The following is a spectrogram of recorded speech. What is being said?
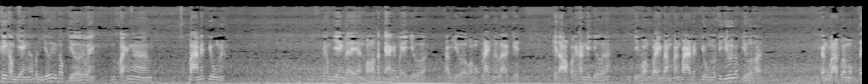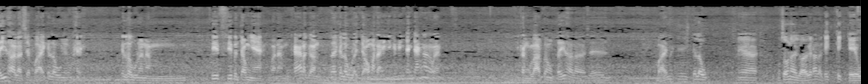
Cái không gian ở bên dưới cái gốc dừa các bạn nó khoảng ờ, 3 mét vuông à cái không gian để anh bỏ tất cả các bẹ dừa, tàu dừa và một lát nữa là cái cái đọt và cái thân cây dừa đó. Chỉ khoảng khoảng tầm khoảng 3 mét vuông ở phía dưới gốc dừa thôi. Chỉ cần lệch qua một tí thôi là sẽ bể cái lu nha các bạn. Cái lu là nằm phía phía bên trong nhà và nằm khá là gần. Đây cái lu là chỗ mà đầy những cái miếng trắng trắng đó các bạn. Chỉ cần lệch qua một tí thôi là sẽ bể mấy cái cái lu à, một số nơi gọi cái đó là cái cái kiệu.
